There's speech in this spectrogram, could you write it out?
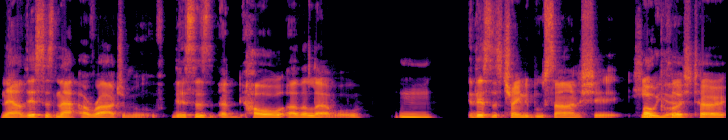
Now, this is not a Roger move. This is a whole other level. Mm. This is Train to Busan shit. He Oh, yeah. pushed her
